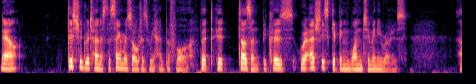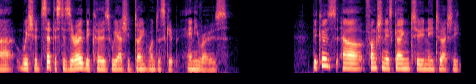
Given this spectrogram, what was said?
Now, this should return us the same result as we had before, but it doesn't because we're actually skipping one too many rows. Uh, we should set this to zero because we actually don't want to skip any rows. Because our function is going to need to actually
